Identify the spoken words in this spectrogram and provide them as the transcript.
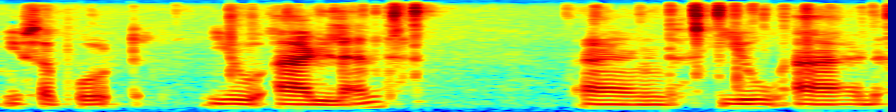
You support you add length and you add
